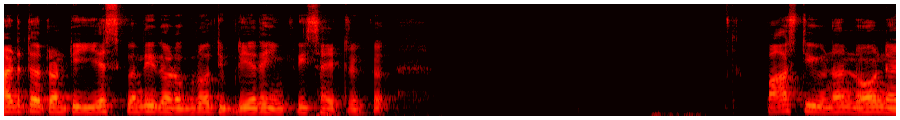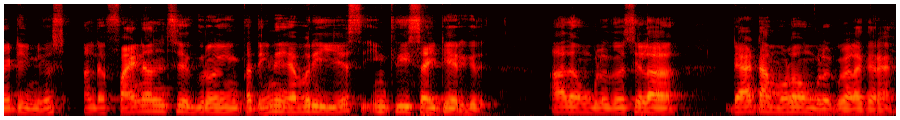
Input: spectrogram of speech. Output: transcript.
அடுத்த டுவெண்ட்டி இயர்ஸ்க்கு வந்து இதோட க்ரோத் இப்படியே தான் இன்க்ரீஸ் ஆகிட்டுருக்கு பாசிட்டிவ்னா நோ நெகட்டிவ் நியூஸ் அந்த ஃபைனான்சியல் க்ரோயிங் பார்த்தீங்கன்னா எவ்ரி இயர்ஸ் இன்க்ரீஸ் ஆகிட்டே இருக்குது. அதை உங்களுக்கு சில டேட்டா மூலம் உங்களுக்கு விளக்குறேன்.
